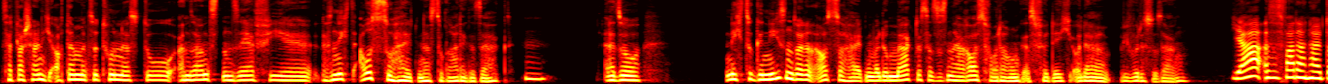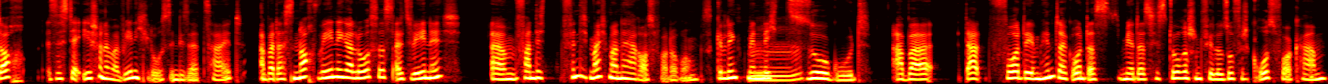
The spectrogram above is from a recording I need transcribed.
es hat wahrscheinlich auch damit zu tun, dass du ansonsten sehr viel, das nicht auszuhalten, hast du gerade gesagt. Hm. Also nicht zu genießen, sondern auszuhalten, weil du merktest, dass es eine Herausforderung ist für dich. Oder wie würdest du sagen? Ja, also es war dann halt doch, es ist ja eh schon immer wenig los in dieser Zeit, aber dass noch weniger los ist als wenig, ähm, fand ich, finde ich manchmal eine Herausforderung. Es gelingt mir nicht so gut. Aber da, vor dem Hintergrund, dass mir das historisch und philosophisch groß vorkam,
